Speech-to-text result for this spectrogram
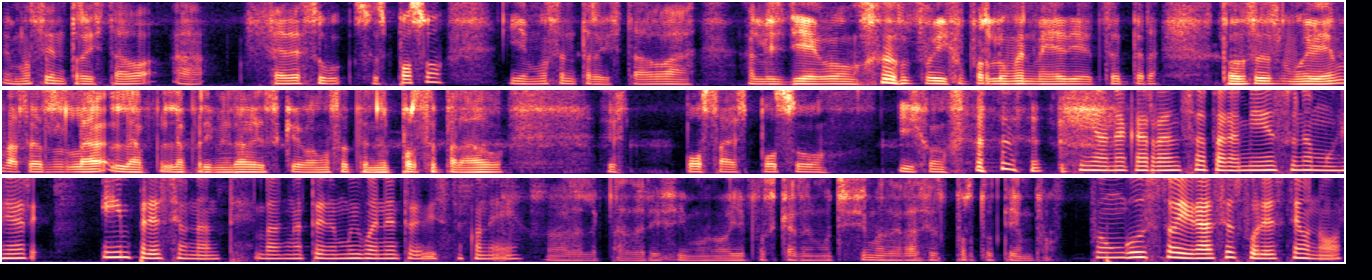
Hemos entrevistado a Fede, su, su esposo, y hemos entrevistado a, a Luis Diego, su hijo por Lumen Media, etcétera. Entonces, muy bien, va a ser la, la- la primera vez que vamos a tener por separado esposa, esposo, hijo. Sí, Ana Carranza para mí es una mujer impresionante. Van a tener muy buena entrevista con ella. Órale, padrísimo. Oye, pues Karen, muchísimas gracias por tu tiempo. Fue un gusto y gracias por este honor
